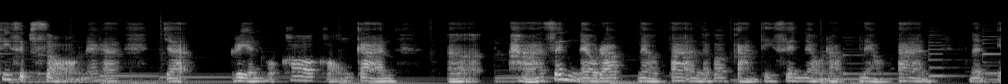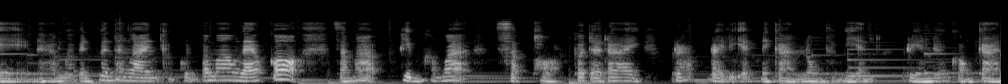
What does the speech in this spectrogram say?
ที่ 12 นะคะ จะเรียนหัวข้อของการหาเส้นแนวรับแนวต้าน แล้วก็การตีเส้นแนวรับแนวต้านนั่นเองนะคะเมื่อเป็นเพื่อนทางไลน์กับคุณป้าเมาแล้วก็สามารถพิมพ์คำว่า support ก็จะได้รับรายละเอียดในการลงทะเบียนเรียนเรื่องของการ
